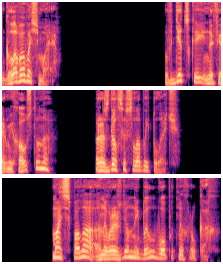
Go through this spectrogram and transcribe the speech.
Глава восьмая В детской на ферме Хаустона раздался слабый плач. Мать спала, а новорожденный был в опытных руках.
